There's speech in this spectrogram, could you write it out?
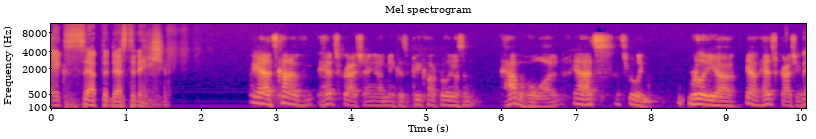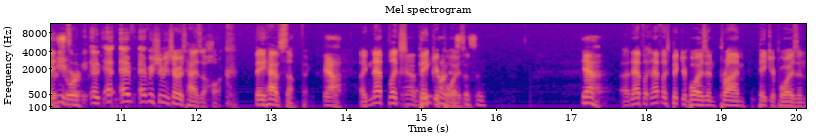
except the destination. Yeah, it's kind of head scratching. I mean, because Peacock really doesn't have a whole lot. Yeah, that's that's really, really, uh, yeah, head scratching for sure. to- every, streaming service has a hook. They have something Yeah. like Netflix. yeah pick your Peacock just poison. Yeah. Uh, Netflix, Netflix, pick your poison. Prime, pick your poison.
